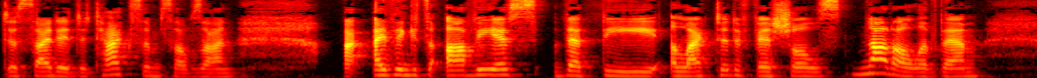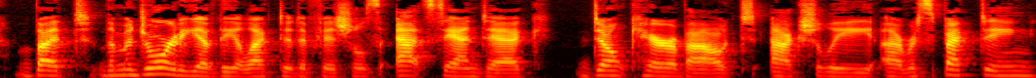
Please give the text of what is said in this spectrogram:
decided to tax themselves on, I-, think it's obvious that the elected officials, not all of them, but the majority of the elected officials at Sandag don't care about actually uh, respecting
